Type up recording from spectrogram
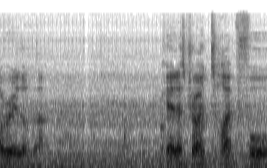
I really love that. Okay, let's try type four.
